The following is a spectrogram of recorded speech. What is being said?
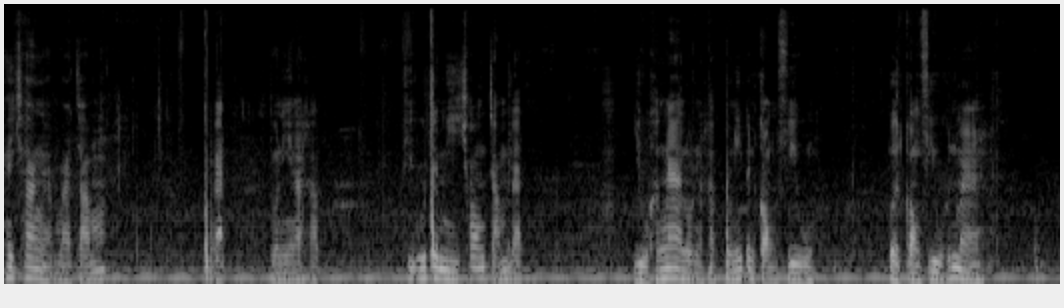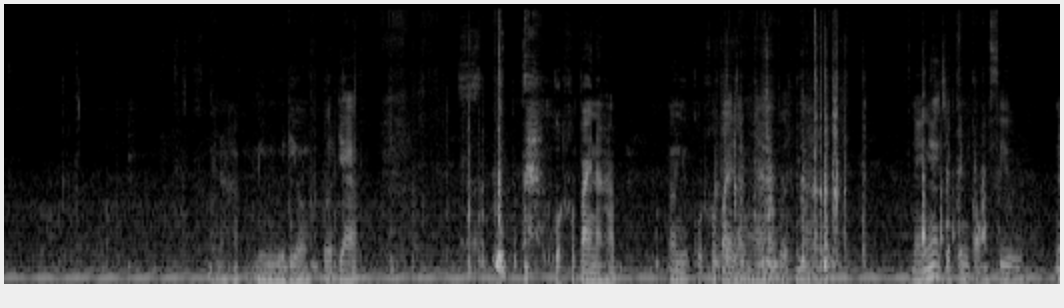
ให้ช่างอะมาจัมแบตตัวนี้นะครับ พี่อุ๊ดจะมีช่องจัมแบตอยู่ข้างหน้ารถนะครับ ตัวนี้เป็นกล่องฟิลเปิดกล่องฟิลขึ้นมาเนี่ยนะครับ มีมือเดียว เปิดยาก กดเข้าไปนะครับ เอานิ้วกดเข้าไปแล้วงานเปิดขึ้นมา ในนี้จะเป็นกล่องฟิลใน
